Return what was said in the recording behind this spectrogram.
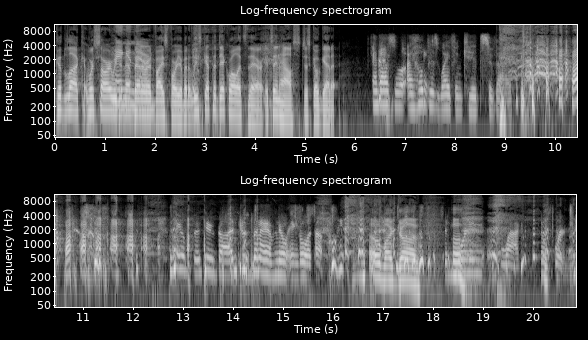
Good luck. We're sorry we Hang didn't have better there. advice for you, but at least get the dick while it's there. It's in house. Just go get it. And also, I hope his wife and kids survive. I hope so too, God, because then I have no angle at that point. Oh my god. The morning black, so important.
